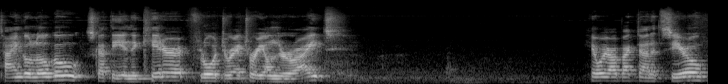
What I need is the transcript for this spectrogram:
Tecno logo. It's got the indicator floor directory on the right. Here we are back down at zero.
